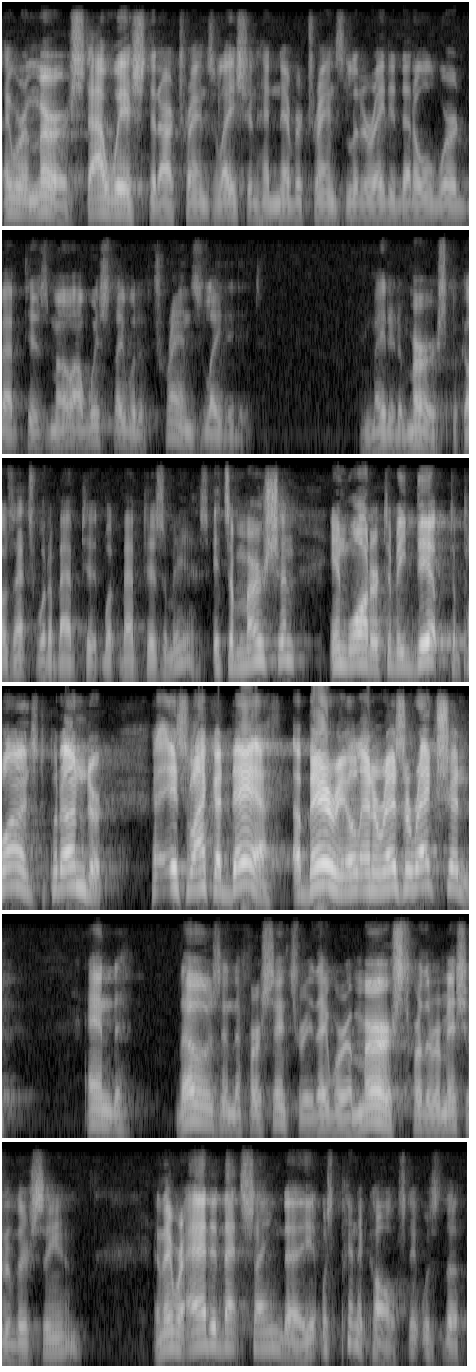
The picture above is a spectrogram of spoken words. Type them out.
They were immersed. I wish that our translation had never transliterated that old word baptismo. I wish they would have translated it and made it immersed because that's what, a bapti- what baptism is. It's immersion in water, to be dipped, to plunge, to put under. It's like a death, a burial, and a resurrection. And those in the first century, they were immersed for the remission of their sin. And they were added that same day. It was Pentecost. It was the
